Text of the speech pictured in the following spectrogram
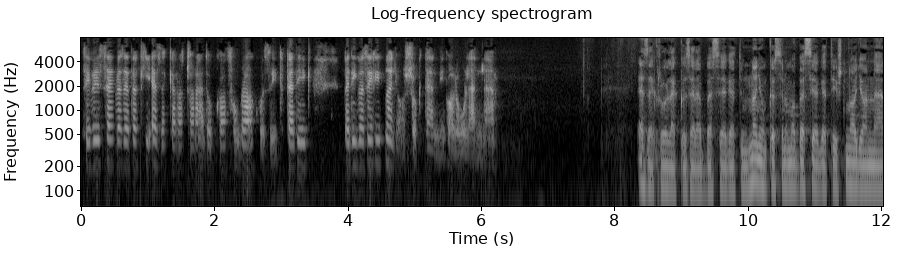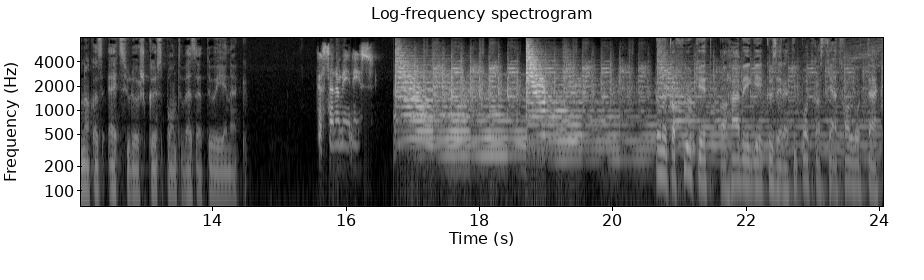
civil szervezet, aki ezekkel a családokkal foglalkozik, pedig, pedig azért itt nagyon sok tennivaló lenne. Ezekről legközelebb beszélgetünk. Nagyon köszönöm a beszélgetést Nagy Annának, az Egyszülős Központ vezetőjének. Köszönöm én is. Önök a Fülkét, a HVG közéleti podcastját hallották.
